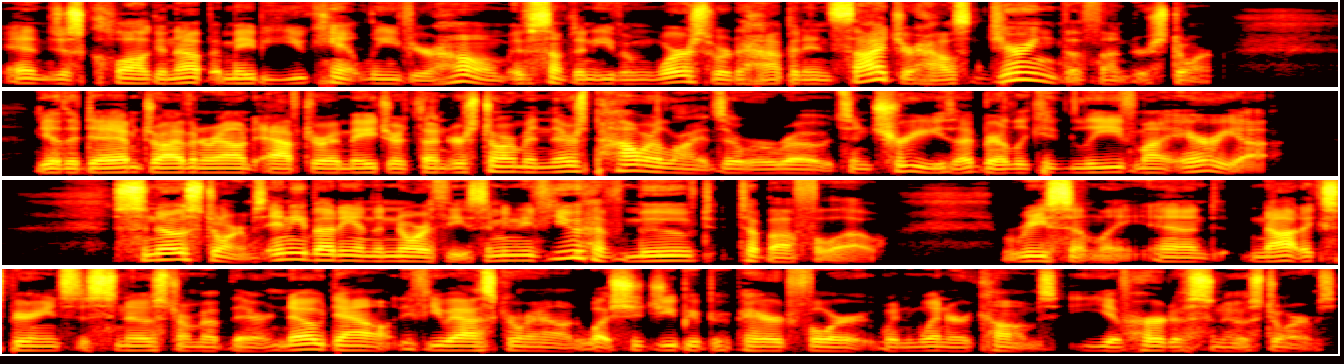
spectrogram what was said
and just clogging up, and maybe you can't leave your home if something even worse were to happen inside your house during the thunderstorm. The other day, I'm driving around after a major thunderstorm, and there's power lines over roads and trees. I barely could leave my area. Snowstorms, anybody in the Northeast. I mean, if you have moved to Buffalo recently and not experienced a snowstorm up there, no doubt if you ask around, what should you be prepared for when winter comes? You've heard of snowstorms.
